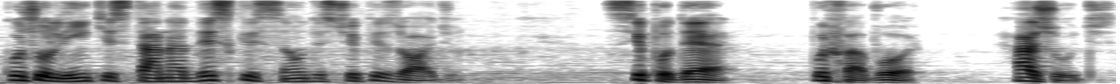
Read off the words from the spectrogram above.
cujo link está na descrição deste episódio. Se puder, por favor, ajude.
